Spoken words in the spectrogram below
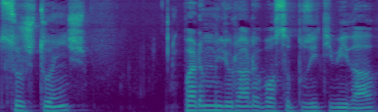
sugestões para melhorar a vossa positividade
